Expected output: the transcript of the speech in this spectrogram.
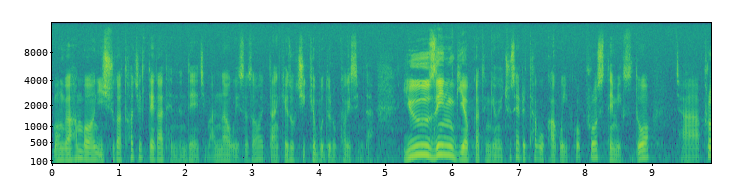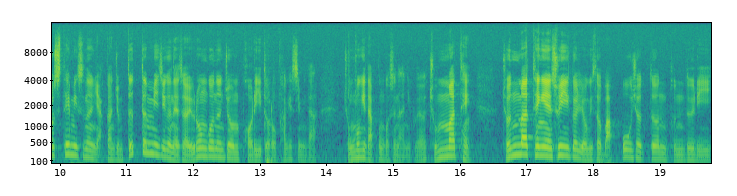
뭔가 한번 이슈가 터질 때가 됐는데 지금 안 나오고 있어서 일단 계속 지켜보도록 하겠습니다. 유진 기업 같은 경우에 추세를 타고 가고 있고 프로스테믹스도 자 프로스테믹스는 약간 좀 뜨뜻미지근해서 이런 거는 좀 버리도록 하겠습니다. 종목이 나쁜 것은 아니고요. 존마탱 존마탱의 수익을 여기서 맛보셨던 분들이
